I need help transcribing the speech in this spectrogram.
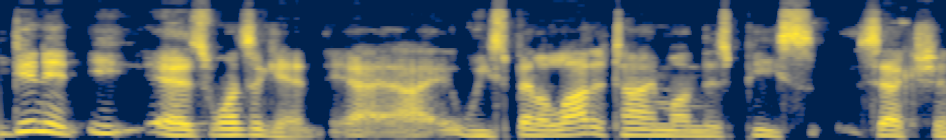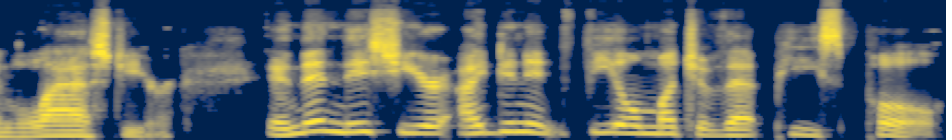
didn't he- as once again I, I, we spent a lot of time on this piece section last year and then this year i didn't feel much of that peace pull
